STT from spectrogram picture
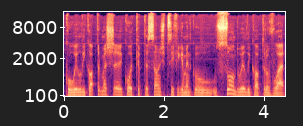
com o helicóptero, mas com a captação especificamente, com o, som do helicóptero a voar,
